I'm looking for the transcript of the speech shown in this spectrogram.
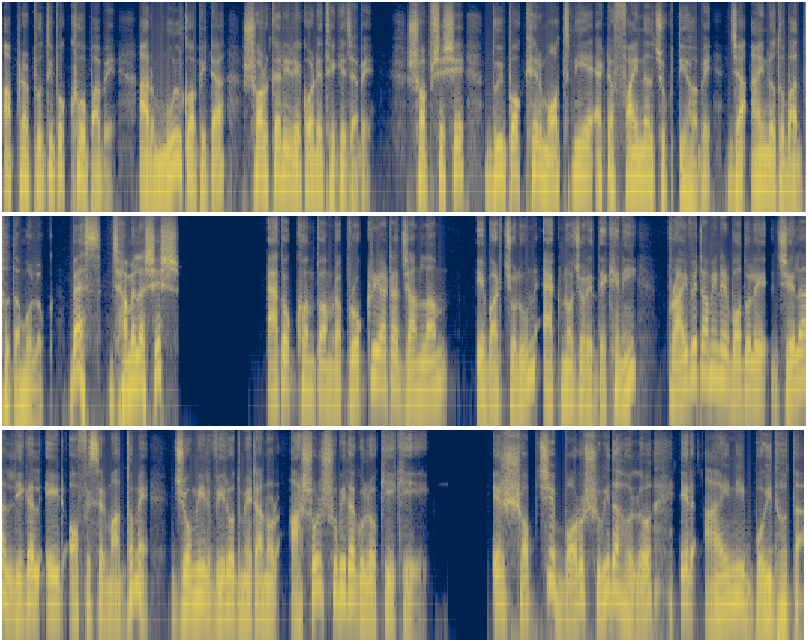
আপনার প্রতিপক্ষও পাবে, আর মূল কপিটা সরকারি রেকর্ডে থেকে যাবে। সবশেষে দুই পক্ষের মত নিয়ে একটা ফাইনাল চুক্তি হবে, যা আইনত বাধ্যতামূলক। ব্যাস, ঝামেলা শেষ। এতক্ষণ তো আমরা প্রক্রিয়াটা জানলাম, এবার চলুন এক নজরে দেখে নিই প্রাইভেট আমিনের বদলে জেলা লিগাল এইড অফিসের মাধ্যমে জমির বিরোধ মেটানোর আসল সুবিধাগুলো কি কি? এর সবচেয়ে বড় সুবিধা হল এর আইনি বৈধতা,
